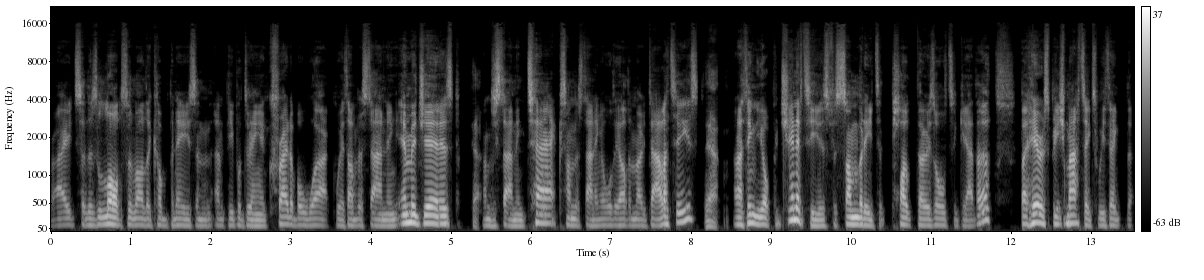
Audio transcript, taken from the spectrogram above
right? So there's lots of other companies and, and people doing incredible work with understanding images, yeah. understanding text, understanding all the other modalities. Yeah. And I think the opportunity is for somebody to plug those all together. But here at Speechmatics, we think that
